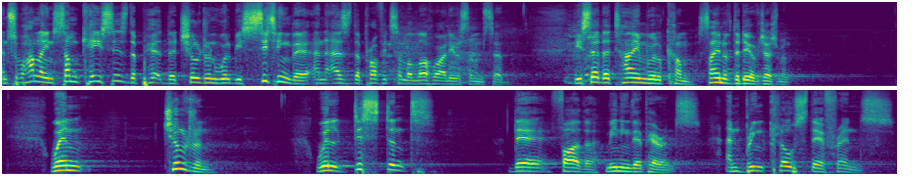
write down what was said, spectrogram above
And subhanAllah, in some cases, the, the children will be sitting there, and as the Prophet ﷺ said, he said, A time will come, sign of the day of judgment, when children will distance their father, meaning their parents, and bring close their friends.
